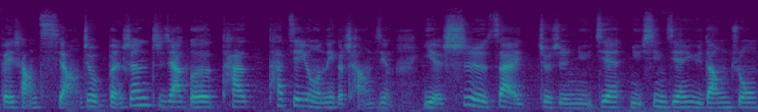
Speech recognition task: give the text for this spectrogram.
非常强。就本身芝加哥，它它借用的那个场景，也是在就是女监女性监狱当中，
